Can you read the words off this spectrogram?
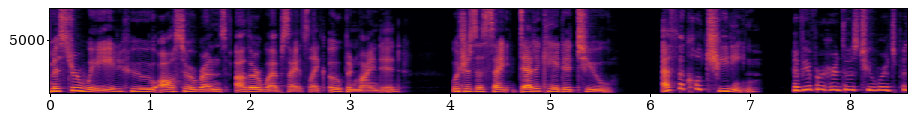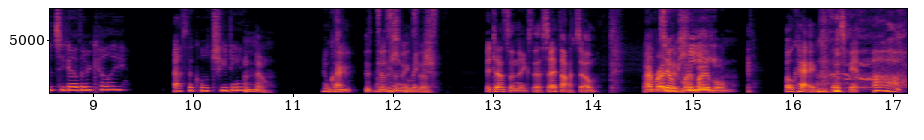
Mr. Wade, who also runs other websites like Open Minded, which is a site dedicated to ethical cheating. Have you ever heard those two words put together, Kelly? Ethical cheating? No. Okay. Do- It doesn't wanna make exist. It doesn't exist. I thought so. I read So it in my he- Bible. Okay, that's fan- oh,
